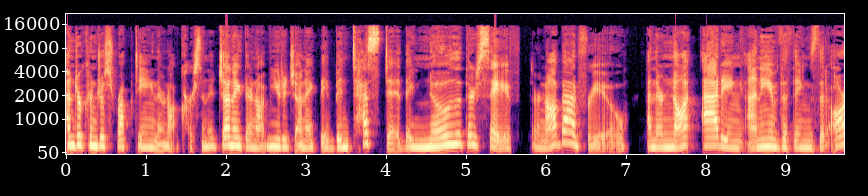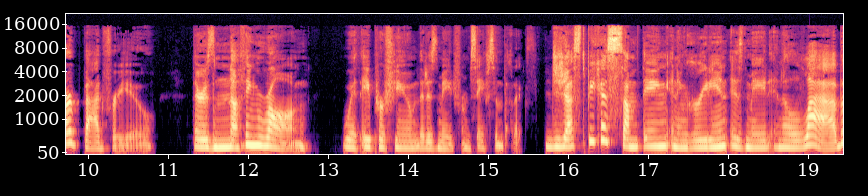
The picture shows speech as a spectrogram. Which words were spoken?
endocrine disrupting, they're not carcinogenic, they're not mutagenic. They've been tested. They know that they're safe. They're not bad for you and they're not adding any of the things that are bad for you, there is nothing wrong with a perfume that is made from safe synthetics. Just because something, an ingredient, is made in a lab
